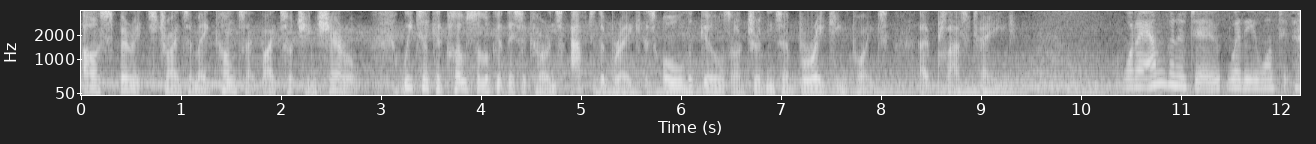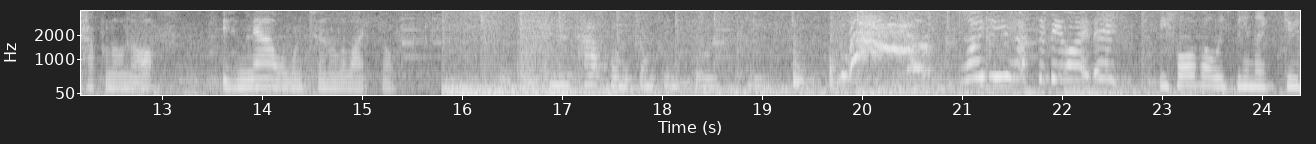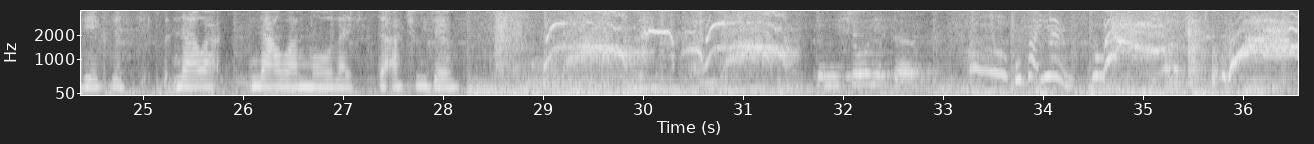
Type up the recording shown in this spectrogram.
Our spirits trying to make contact by touching Cheryl? We take a closer look at this occurrence after the break as all the girls are driven to breaking point at Plas Teg. What I am going to do, whether you want it to happen or not, is now I want to turn all the lights off. Can you tap on something for us, please? Ah! Why do you have to be like this? Before I've always been like, do they exist? But now I now I'm more like, they actually do. Can you show yourself? Was that you? Ah! Ah!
